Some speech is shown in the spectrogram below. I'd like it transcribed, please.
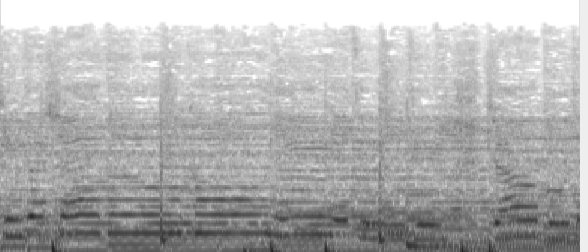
请在下个路口，你也听听脚步的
